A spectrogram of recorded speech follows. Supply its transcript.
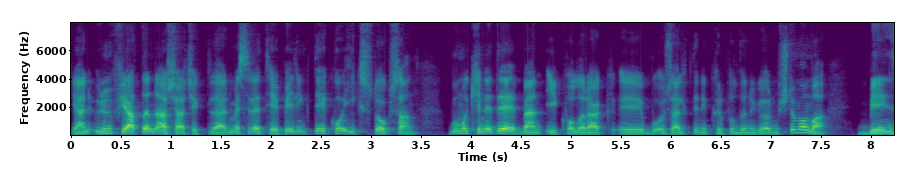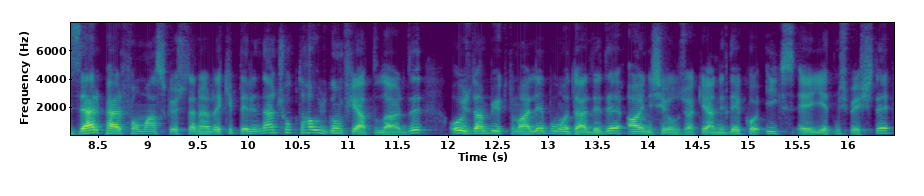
Yani ürün fiyatlarını aşağı çektiler. Mesela TP-Link Deco X90. Bu makinede ben ilk olarak e, bu özelliklerin kırpıldığını görmüştüm ama benzer performans gösteren rakiplerinden çok daha uygun fiyatlılardı. O yüzden büyük ihtimalle bu modelde de aynı şey olacak. Yani Deco X75'te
